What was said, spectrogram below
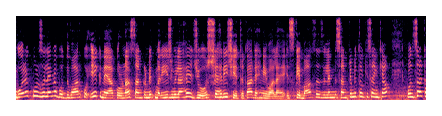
गोरखपुर ज़िले में बुधवार को एक नया कोरोना संक्रमित मरीज़ मिला है जो शहरी क्षेत्र का रहने वाला है। इसके बाद से ज़िले में संक्रमितों की संख्या उनसठ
